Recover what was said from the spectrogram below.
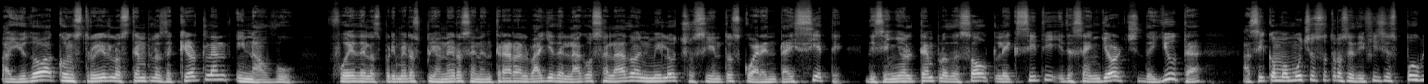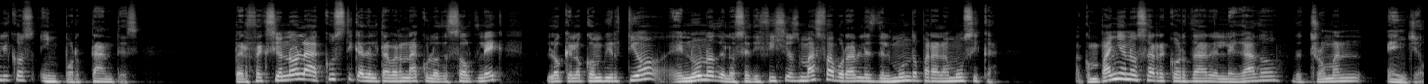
Ayudó a construir los templos de Kirtland y Nauvoo. Fue de los primeros pioneros en entrar al Valle del Lago Salado en 1847. Diseñó el templo de Salt Lake City y de St. George de Utah, así como muchos otros edificios públicos importantes. Perfeccionó la acústica del tabernáculo de Salt Lake, lo que lo convirtió en uno de los edificios más favorables del mundo para la música. Acompáñanos a recordar el legado de Truman Angel.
